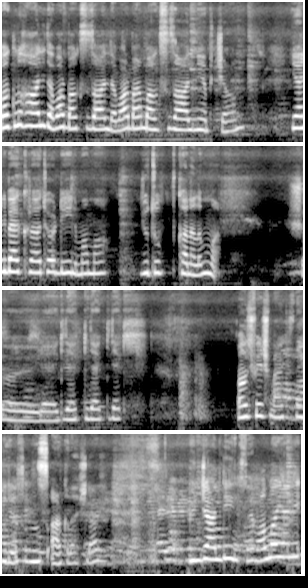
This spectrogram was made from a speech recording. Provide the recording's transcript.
Bug'lı hali de var. Bug'sız hali de var. Ben bug'sız halini yapacağım. Yani ben kreatör değilim ama YouTube kanalım var. Şöyle gidek gidek gidek. Alışveriş merkezine gidiyorsanız arkadaşlar. Güncel değilse vallahi yani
